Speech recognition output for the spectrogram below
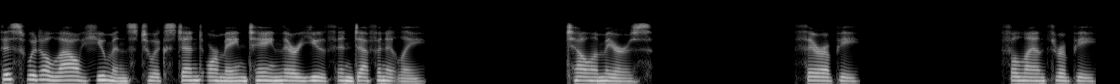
This would allow humans to extend or maintain their youth indefinitely. Telomeres. Therapy. Philanthropy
